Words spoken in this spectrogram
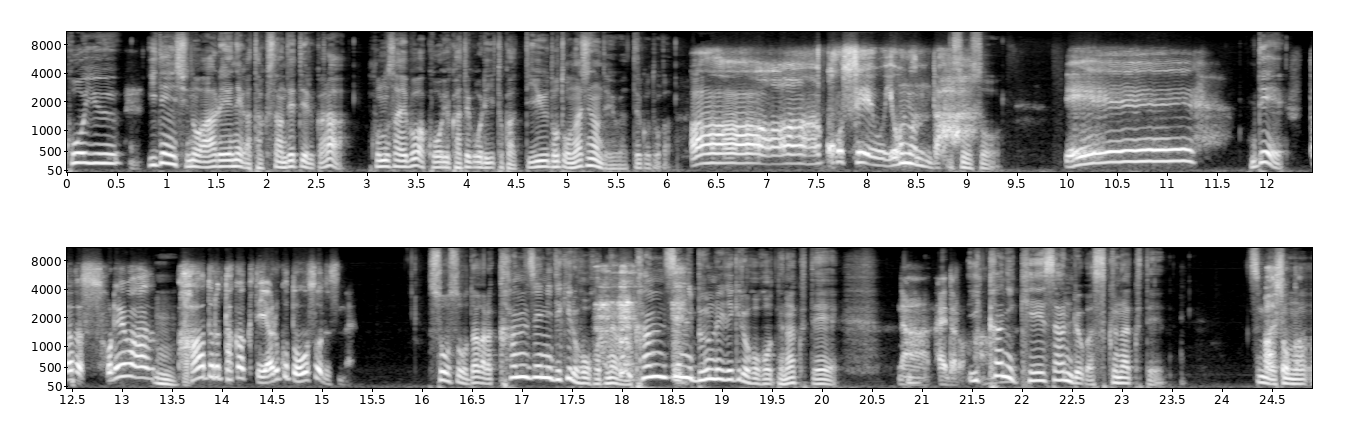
こういう遺伝子の RNA がたくさん出てるから、この細胞はこういうカテゴリーとかっていうのと同じなんだよ、やってることが。ああ、個性を読むんだ。そうそええう。で、ただそれはうんハードル高くてやること多そうですね。そうそう。だから完全にできる方法ってなくて、完全に分類できる方法ってなくて、なあ、ないだろうな。いかに計算量が少なくて、つまりあそそう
